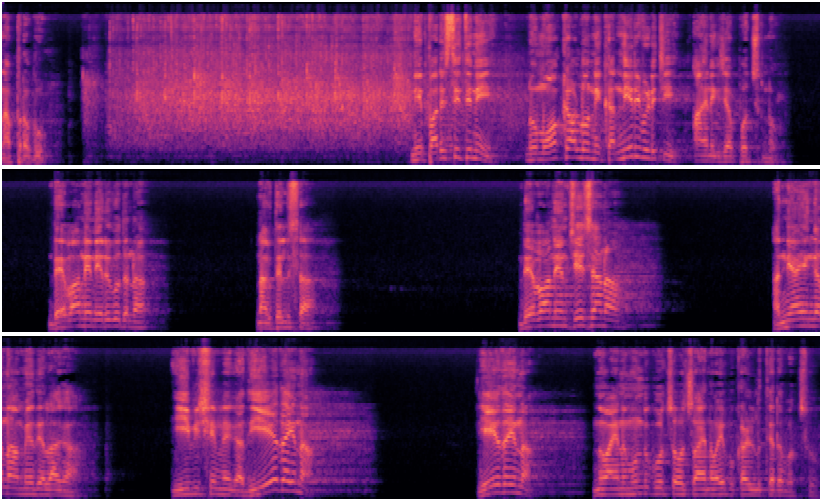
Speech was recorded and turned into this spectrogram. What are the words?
నా ప్రభు. నీ పరిస్థితిని నువ్వు మోకాళ్ళు నీ కన్నీరు విడిచి ఆయనకి చెప్పొచ్చు నువ్వు దేవా నేను ఎరుగుదనా? నాకు తెలుసా? దేవా నేను చేశానా? అన్యాయంగా నా మీద ఇలాగా ఈ విషయమే కాదు. ఏదైనా ఏదైనా నువ్వు ఆయన ముందు కూర్చోవచ్చు ఆయన వైపు కళ్ళు తెరవచ్చు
